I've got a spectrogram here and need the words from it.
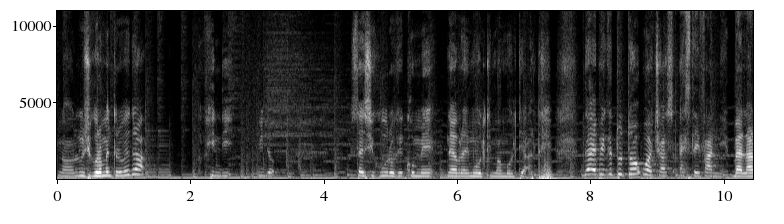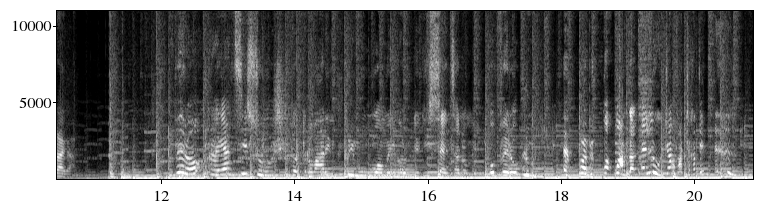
no, lui sicuramente lo vedrà, quindi Guido, stai sicuro che con me ne avrai molti ma molti altri. Dai, perché è tutto, watch us e stay funny. Bella raga. Però, ragazzi, sono riuscito a trovare il primo uomo di Call senza nome, ovvero lui. È proprio. gu- Guarda, è lui, c'ha la faccia cattiva.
